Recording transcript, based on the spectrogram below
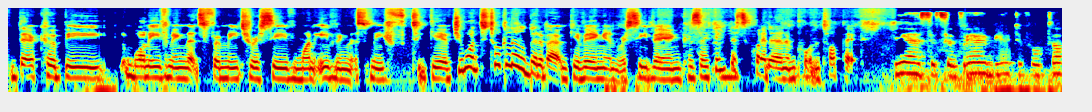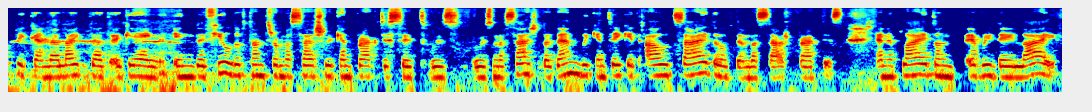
there could be one evening that's for me to receive and one evening that's me to give. Do you want to talk a little bit about giving and receiving? Because I think that's quite an important topic. Yes, it's a very beautiful topic, and I like that. Again, in the field of tantra massage, we can practice it with with massage, but then we can take it outside of the massage practice and apply it on everyday life.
